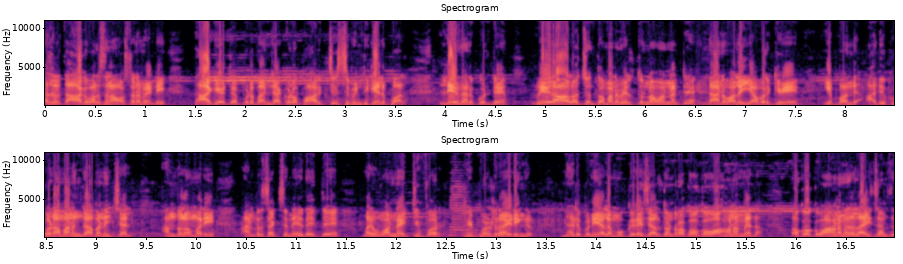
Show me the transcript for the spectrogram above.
అసలు తాగవలసిన అవసరం ఏంటి? తాగేటప్పుడు బండి అక్కడో పార్క్ చేసి ఇంటికి వెళ్ళిపోవాలి. లేదనుకుంటే వేరే ఆలోచనతో మనం వెళ్తున్నాం అనంటే దానివల్ల ఎవరికి ఇబ్బంది? అది కూడా మనం గమనించాలి. అందులో మరి అండర్ సెక్షన్ ఏదైతే మరి one eighty four triple riding నడిపిన ఇలా ముగ్గురేసి వెళ్తుంటారు ఒక్కొక్క వాహనం మీద. ఒక్కొక్క వాహనం మీద లైసెన్స్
